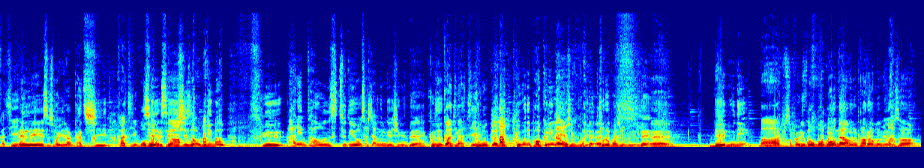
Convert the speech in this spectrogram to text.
같이 LA에서 저희랑 같이 같이 뭐 세- 먹을까? 셋이서 그리고 그 한인타운 스튜디오 사장님 계시는데요. 네, 그분까지 같이? 그분까지 그분이 버클리 나오신 분이에요. 졸업하신 분인데 예. 네 분이 아, 없이 우리. 뭐 먹을까? 먼 하늘을 바라보면서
